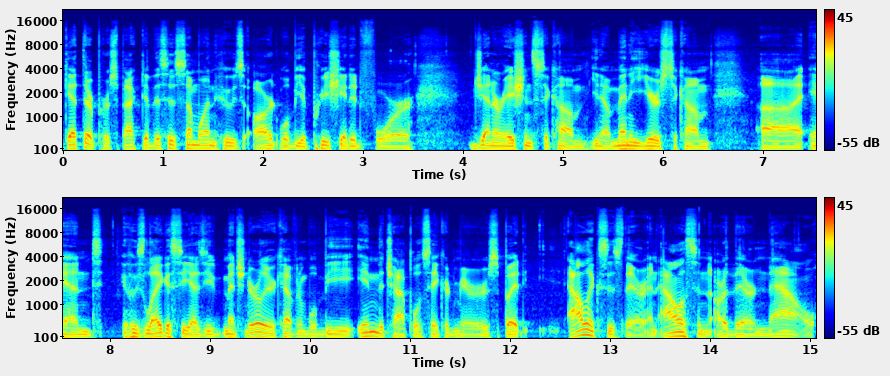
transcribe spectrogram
get their perspective. This is someone whose art will be appreciated for generations to come, you know, many years to come. Uh, and whose legacy, as you mentioned earlier, Kevin, will be in the Chapel of Sacred Mirrors. But Alex is there and Allison are there now,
